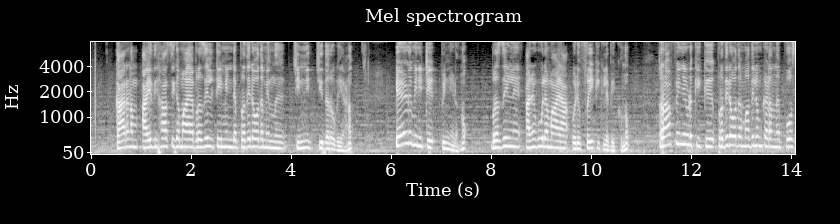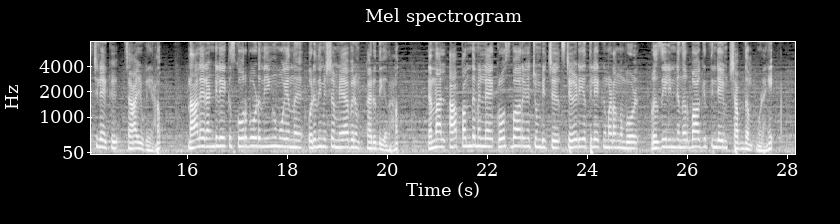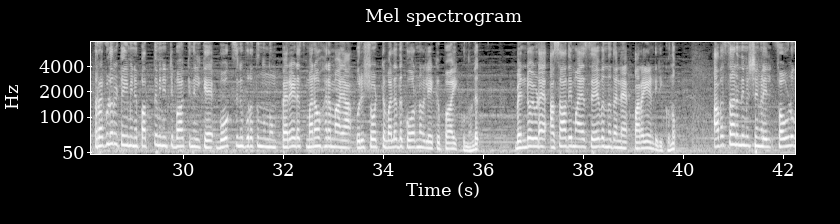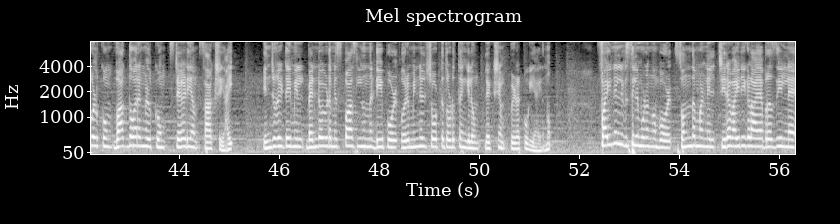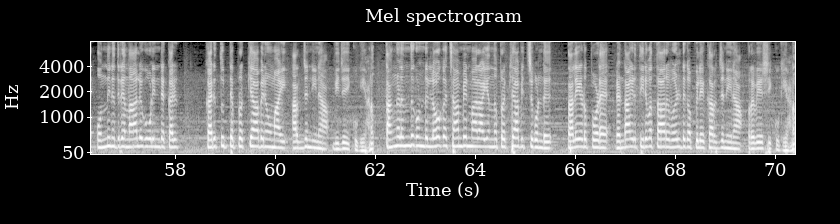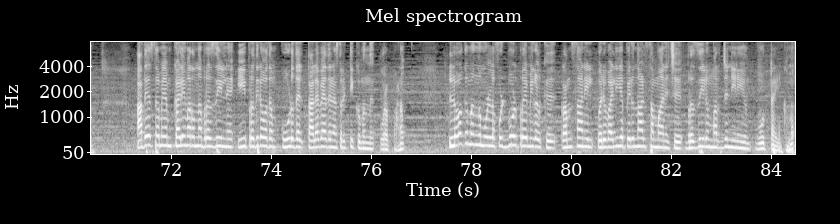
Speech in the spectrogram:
കാരണം ഐതിഹാസികമായ ബ്രസീൽ ടീമിന്റെ പ്രതിരോധം ഇന്ന് ചിന്നിച്ചിതറുകയാണ് ഏഴ് മിനിറ്റ് പിന്നിടുന്നു. ബ്രസീലിന് അനുകൂലമായ ഒരു ഫ്രീ കിക്ക് ലഭിക്കുന്നു. റാഫിനിയുടെ കിക്ക് പ്രതിരോധ മതിലും കടന്ന് പോസ്റ്റിലേക്ക് ചായുകയാണ്. നാല് രണ്ടിലേക്ക് സ്കോർ ബോർഡ് നീങ്ങുമോ എന്ന് ഒരു നിമിഷം ഏവരും കരുതിയതാണ്. എന്നാൽ ആ പന്ത് മെല്ലെ ക്രോസ് ബാറിനെ ചുംബിച്ച് സ്റ്റേഡിയത്തിലേക്ക് മടങ്ങുമ്പോൾ ബ്രസീലിന്റെ നിർഭാഗ്യത്തിന്റെയും ശബ്ദം മുഴങ്ങി. റെഗുലർ ടീമിന് പത്ത് മിനിറ്റ് ബാക്കി നിൽക്കെ ബോക്സിന് പുറത്തു നിന്നും പെരേഡസ് മനോഹരമായ ഒരു ഷോട്ട് വലത് കോർണറിലേക്ക് പായിക്കുന്നുണ്ട്. ബെൻഡോയുടെ അസാധ്യമായ സേവ് എന്ന് തന്നെ പറയേണ്ടിയിരിക്കുന്നു. അവസാന നിമിഷങ്ങളിൽ ഫൗളുകൾക്കും വാഗ്ദോരങ്ങൾക്കും സ്റ്റേഡിയം സാക്ഷിയായി. ഇഞ്ചുറി ടീമിൽ ബെൻഡോയുടെ മിസ് പാസിൽ നിന്ന് ഡീപോൾ ഒരു മിന്നൽ ഷോട്ട് തൊടുത്തെങ്കിലും ലക്ഷ്യം പിഴക്കുകയായിരുന്നു. ഫൈനൽ വിസിൽ മുഴങ്ങുമ്പോൾ സ്വന്തം മണ്ണിൽ ചിരവൈരികളായ ബ്രസീലിനെ ഒന്നിനെതിരെ നാല് ഗോളിന്റെ കരു കരുത്തുറ്റ പ്രഖ്യാപനവുമായി അർജന്റീന വിജയിക്കുകയാണ്. തങ്ങൾ എന്തുകൊണ്ട് ലോക ചാമ്പ്യന്മാരായെന്ന് പ്രഖ്യാപിച്ചുകൊണ്ട് തലയെടുപ്പോടെ രണ്ടായിരത്തി ഇരുപത്തി ആറ് വേൾഡ് കപ്പിലേക്ക് അർജന്റീന പ്രവേശിക്കുകയാണ്. അതേസമയം കളി മറന്ന ബ്രസീലിന് ഈ പ്രതിരോധം കൂടുതൽ തലവേദന സൃഷ്ടിക്കുമെന്ന് ഉറപ്പാണ്. ലോകമെങ്ങുമുള്ള ഫുട്ബോൾ പ്രേമികൾക്ക് റംസാനിൽ ഒരു വലിയ പെരുന്നാൾ സമ്മാനിച്ച് ബ്രസീലും അർജന്റീനയും വൂട്ടയക്കുന്നു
